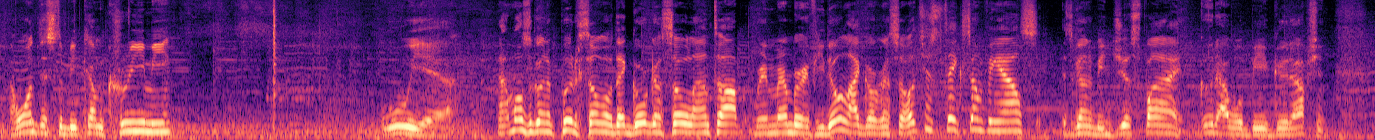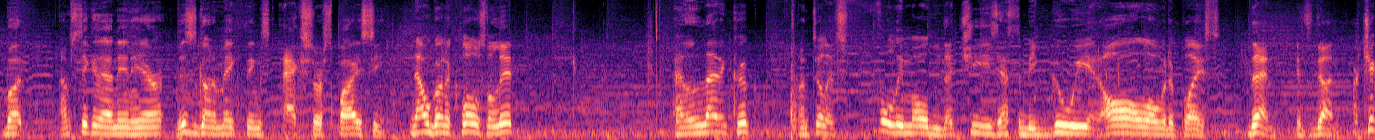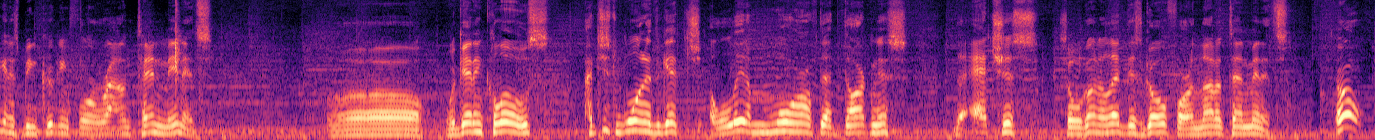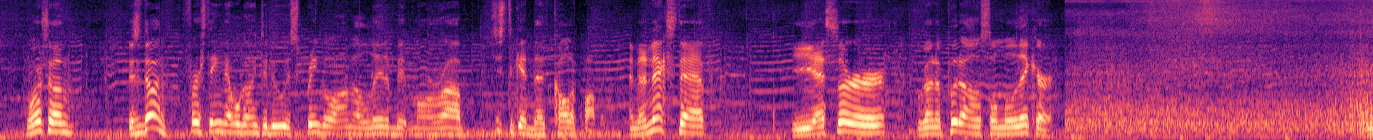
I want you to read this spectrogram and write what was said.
I want this to become creamy. Oh yeah. Now I'm also gonna put some of that gorgonzola on top. Remember, if you don't like gorgonzola, just take something else. It's gonna be just fine. Gouda will be a good option. But I'm sticking that in here. This is gonna make things extra spicy. Now we're gonna close the lid and let it cook until it's fully molten. That cheese has to be gooey and all over the place. Then it's done. Our chicken has been cooking for around 10 minutes. Oh, we're getting close. I just wanted to get a little more of that darkness, the edges. So we're gonna let this go for another 10 minutes. Oh, more sun. It's done. First thing that we're going to do is sprinkle on a little bit more rub, just to get that color popping. And the next step, yes sir, we're gonna put on some liquor.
